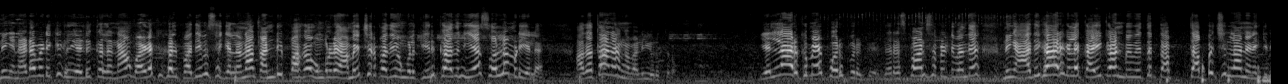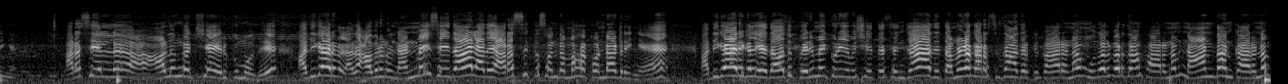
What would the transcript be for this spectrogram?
நீங்க நடவடிக்கைகள் எடுக்கலைன்னா வழக்குகள் பதிவு செய்யலைன்னா கண்டிப்பாக உங்களுடைய அமைச்சர் பதவி உங்களுக்கு இருக்காதுன்னு ஏன் சொல்ல முடியல? அதைத்தான் நாங்கள் வலியுறுத்துறோம். பொறுப்பு இருக்குது இந்த ரெஸ்பான்சிபிலிட்டி வந்து நீங்கள் அதிகாரிகளை கை காண்பி வைத்து தப் தப்பிச்சிடலாம்னு நினைக்கிறீங்க. அரசியலில் ஆளுங்கட்சியாக இருக்கும்போது அதிகாரிகள் அதாவது அவர்கள் நன்மை செய்தால் அதை அரசுக்கு சொந்தமாக கொண்டாடுறீங்க. அதிகாரிகள் ஏதாவது பெருமைக்குரிய விஷயத்தை செஞ்சால் அது தமிழக அரசு தான் அதற்கு காரணம். முதல்வர் தான் காரணம். நான் தான் காரணம்.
